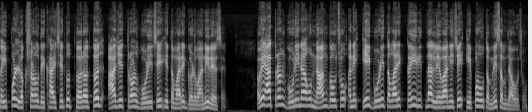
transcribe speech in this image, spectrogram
કંઈ પણ લક્ષણો દેખાય છે તો તરત જ આ જે ત્રણ ગોળી છે એ તમારે ગળવાની રહેશે. હવે આ ત્રણ ગોળીના હું નામ કહું છું અને એ ગોળી તમારે કઈ રીતના લેવાની છે એ પણ હું તમને સમજાવું છું.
